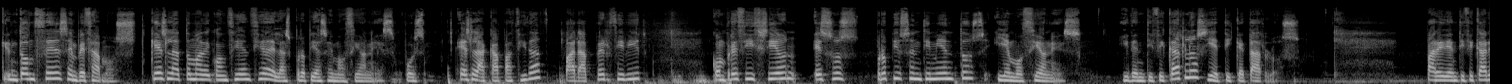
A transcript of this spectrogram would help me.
Entonces empezamos. ¿Qué es la toma de conciencia de las propias emociones? Pues es la capacidad para percibir con precisión esos propios sentimientos y emociones, identificarlos y etiquetarlos. Para identificar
